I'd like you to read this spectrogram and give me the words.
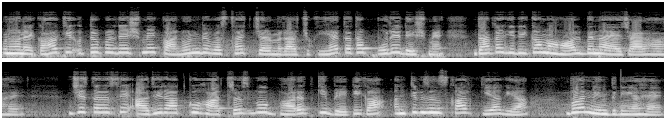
उन्होंने कहा कि उत्तर प्रदेश में कानून व्यवस्था चरमरा चुकी है तथा पूरे देश में दादागिरी का माहौल बनाया जा रहा है। जिस तरह से आधी रात को हाथरस व भारत की बेटी का अंतिम संस्कार किया गया वह निंदनीय है।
